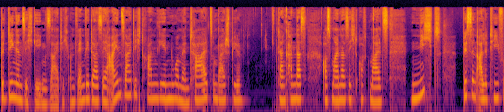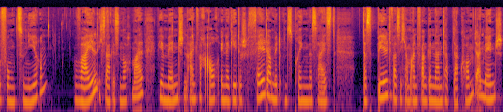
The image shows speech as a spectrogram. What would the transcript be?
bedingen sich gegenseitig. Und wenn wir da sehr einseitig dran gehen, nur mental zum Beispiel, dann kann das aus meiner Sicht oftmals nicht bis in alle Tiefe funktionieren weil, ich sage es nochmal, wir Menschen einfach auch energetische Felder mit uns bringen. Das heißt, das Bild, was ich am Anfang genannt habe, da kommt ein Mensch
